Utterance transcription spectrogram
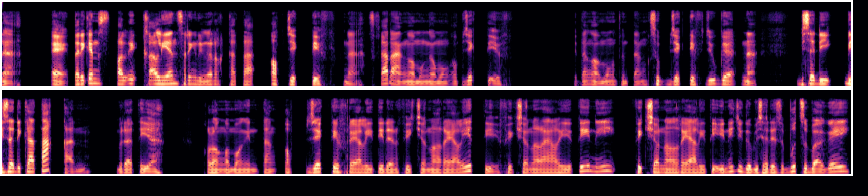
Nah eh tadi kan kalian sering dengar kata objektif. Nah sekarang ngomong-ngomong objektif kita ngomong tentang subjektif juga. Nah bisa di bisa dikatakan berarti ya kalau ngomongin tentang objective reality dan fictional reality, fictional reality ini, fictional reality ini juga bisa disebut sebagai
